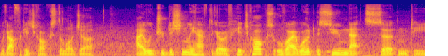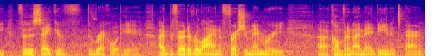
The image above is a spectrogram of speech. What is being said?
with Alfred Hitchcock's The Lodger, I would traditionally have to go with Hitchcock's, although I won't assume that certainty for the sake of the record here. I'd prefer to rely on a fresher memory, uh, confident I may be in its apparent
